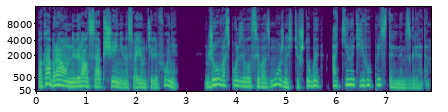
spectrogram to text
Пока Браун набирал сообщение на своем телефоне, Джо воспользовался возможностью, чтобы окинуть его пристальным взглядом,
